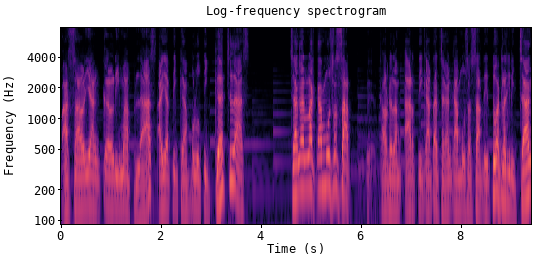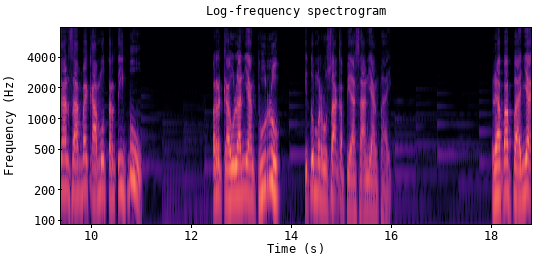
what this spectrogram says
pasal yang ke-15 ayat 33 jelas. Janganlah kamu sesat. Kalau dalam arti kata jangan kamu sesat itu adalah gini. Jangan sampai kamu tertipu. Pergaulan yang buruk itu merusak kebiasaan yang baik. Berapa banyak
